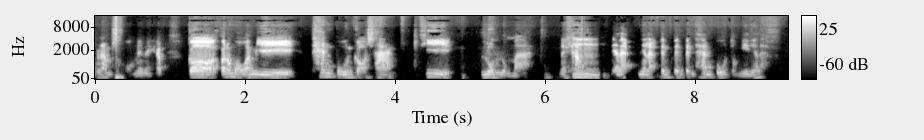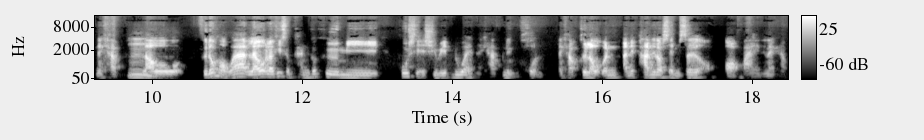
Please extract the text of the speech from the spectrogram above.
พระรามสองเนี่ยนะครับ ก็ก็ต้องบอกว่ามีแท่นปูนก่อสร้างที่หล่นลงมานะครับอืมเนี่ยแหละเนี่ยแหละเป็นเป็นเป็นแท่นปูนตรงนี้เนี่ยแหละนะครับอืมเราคือต้องบอกว่าแล้วแล้วที่สำคัญก็คือมีผู้เสียชีวิตด้วยนะครับหนึ่งคนนะครับ คือเราวันอันนี้ภาพที่เราเซ็นเซอร์ออกออกไปนะครับ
